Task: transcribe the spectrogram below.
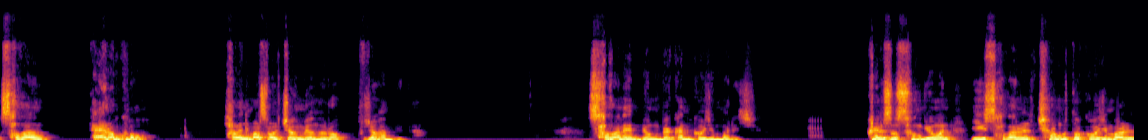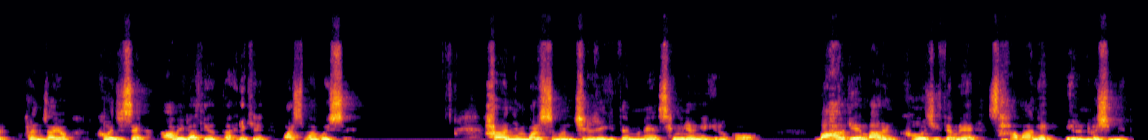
사단 대놓고 하나님 말씀을 정면으로 부정합니다. 사단의 명백한 거짓말이죠. 그래서 성경은 이 사단을 처음부터 거짓말하는 자요 거짓의 아비가 되었다 이렇게 말씀하고 있어요. 하나님 말씀은 진리이기 때문에 생명에 이르고 마귀의 말은 거짓이기 때문에 사망에 이르는 것입니다.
